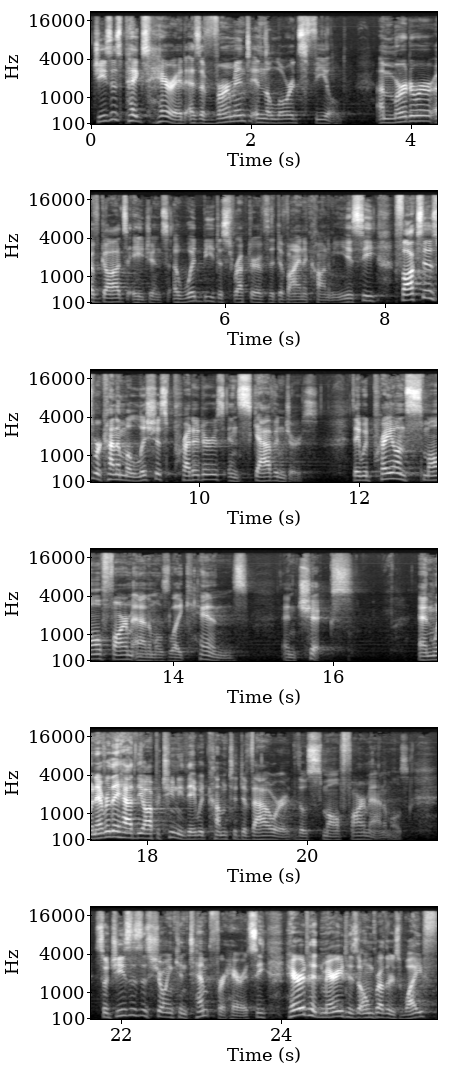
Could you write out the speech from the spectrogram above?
Jesus pegs Herod as a vermin in the Lord's field, a murderer of God's agents, a would be disruptor of the divine economy. You see, foxes were kind of malicious predators and scavengers. They would prey on small farm animals like hens and chicks. And whenever they had the opportunity, they would come to devour those small farm animals. So Jesus is showing contempt for Herod. See, Herod had married his own brother's wife.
